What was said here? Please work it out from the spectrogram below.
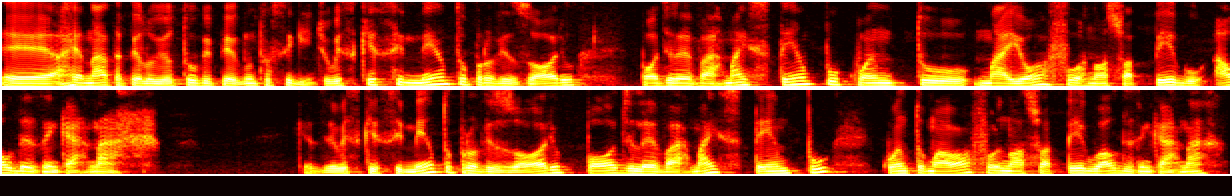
É, a Renata, pelo YouTube, pergunta o seguinte: o esquecimento provisório pode levar mais tempo quanto maior for nosso apego ao desencarnar? Quer dizer, o esquecimento provisório pode levar mais tempo quanto maior for nosso apego ao desencarnar?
